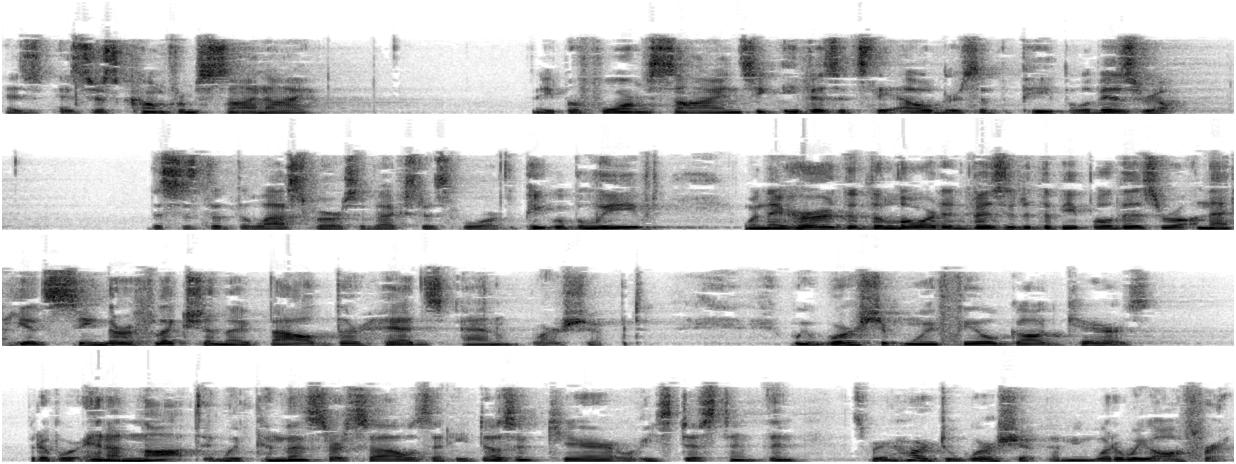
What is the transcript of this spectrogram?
has, has just come from Sinai and he performs signs. He, he visits the elders of the people of Israel. This is the, the last verse of Exodus 4. The people believed when they heard that the Lord had visited the people of Israel and that he had seen their affliction, they bowed their heads and worshiped. We worship when we feel God cares. But if we're in a knot and we've convinced ourselves that he doesn't care or he's distant, then it's very hard to worship. I mean, what are we offering?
